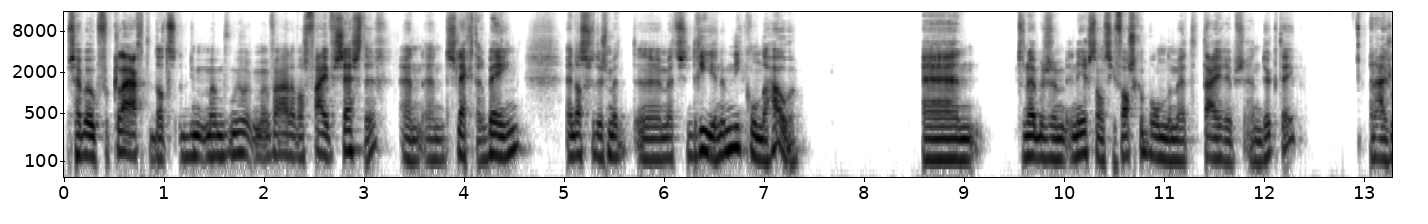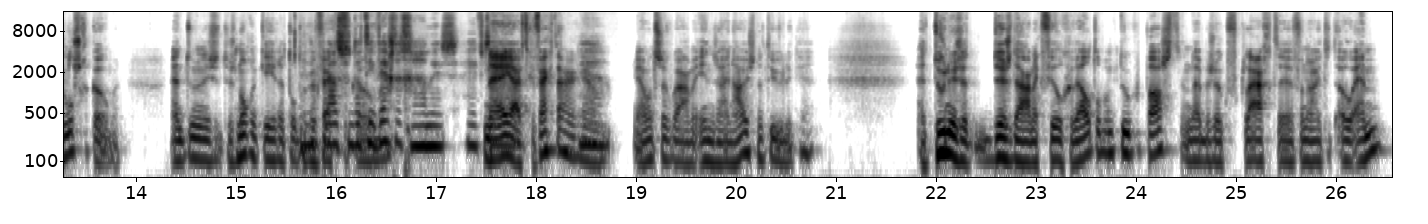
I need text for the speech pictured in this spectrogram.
ze hebben ook verklaard dat mijn, mijn, vader was 65 en, en slechter been. En dat ze dus met, uh, met z'n drieën hem niet konden houden. En toen hebben ze hem in eerste instantie vastgebonden met tijrips en duct tape. En hij is losgekomen. En toen is het dus nog een keer tot een gevecht In plaats van dat hij weggegaan is. Heeft nee, hij... hij heeft gevecht daar gegaan. Ja. ja. want ze kwamen in zijn huis natuurlijk. Hè. En toen is het dusdanig veel geweld op hem toegepast. En dat hebben ze ook verklaard uh, vanuit het OM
